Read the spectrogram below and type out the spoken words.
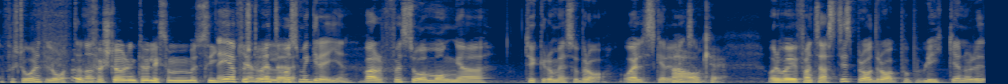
Jag förstår inte låtarna Förstår inte liksom musiken? Nej jag förstår inte eller? vad som är grejen Varför så många tycker de är så bra och älskar det Ja, liksom okej. Och det var ju fantastiskt bra drag på publiken och det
